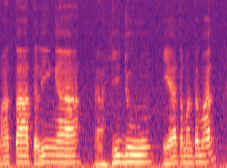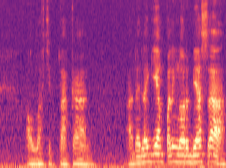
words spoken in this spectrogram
mata, telinga, nah, hidung, ya teman-teman. Allah ciptakan. Ada lagi yang paling luar biasa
